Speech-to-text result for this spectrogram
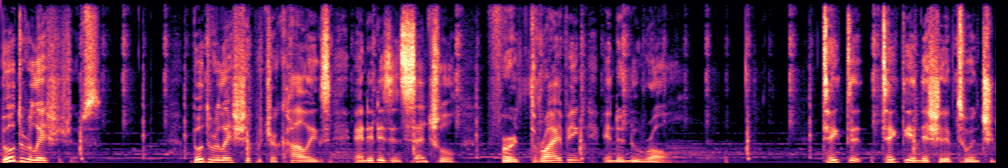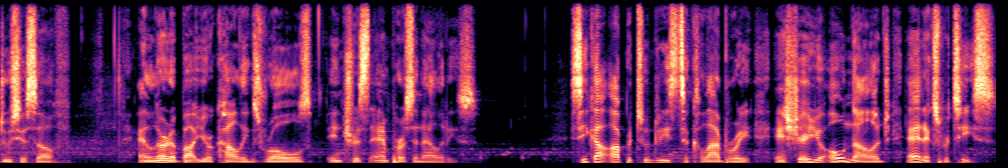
Build relationships. Build a relationship with your colleagues, and it is essential for thriving in a new role. Take the, take the initiative to introduce yourself and learn about your colleagues' roles, interests, and personalities. Seek out opportunities to collaborate and share your own knowledge and expertise.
